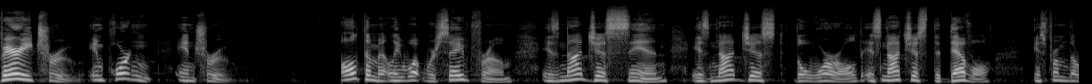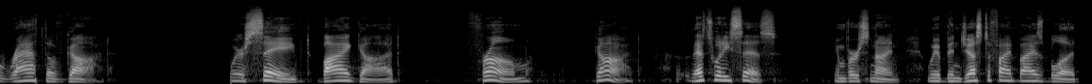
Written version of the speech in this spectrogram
Very true. Important and true. Ultimately, what we're saved from is not just sin, is not just the world, is not just the devil, is from the wrath of God. We're saved by God from God. That's what he says in verse 9. We have been justified by his blood.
